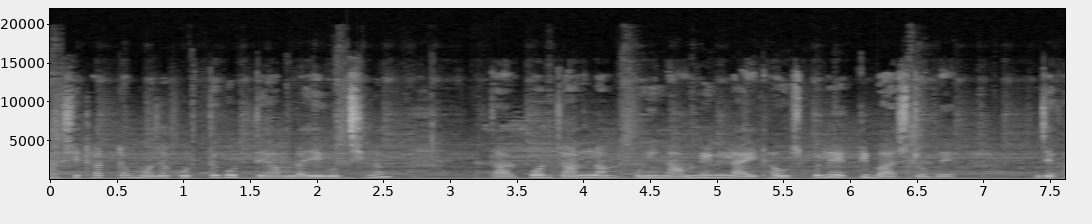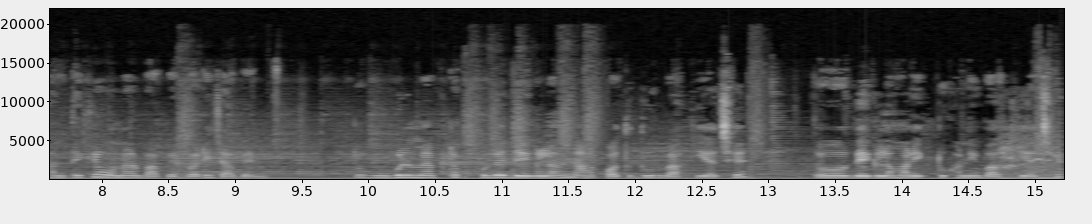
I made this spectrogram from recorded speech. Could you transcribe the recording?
হাসি ঠাট্টা মজা করতে করতে আমরা এগোচ্ছিলাম। তারপর জানলাম উনি নামবেন লাইট হাউস বলে একটি বাস স্টপে, যেখান থেকে ওনার বাপের বাড়ি যাবেন। তো গুগল ম্যাপটা খুলে দেখলাম আর কত দূর বাকি আছে। তো দেখলাম আর একটুখানি বাকি আছে।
